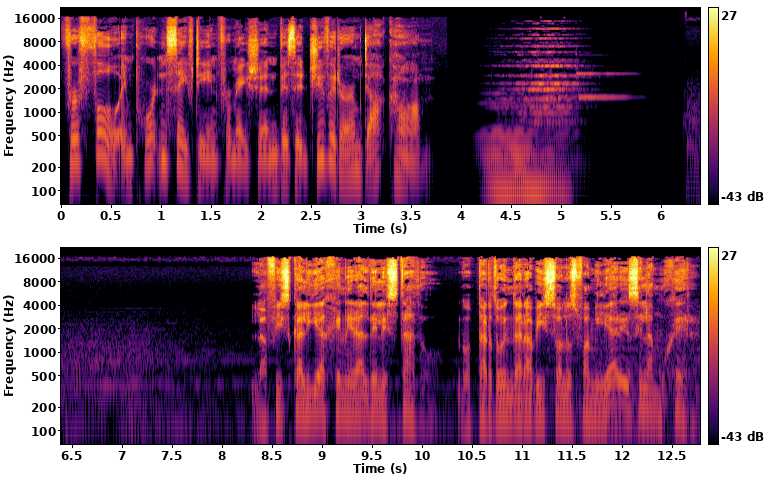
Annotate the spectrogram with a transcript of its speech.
For full important safety information, visit juvederm.com. La Fiscalía General del Estado no tardó en dar aviso a los familiares de la mujer,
